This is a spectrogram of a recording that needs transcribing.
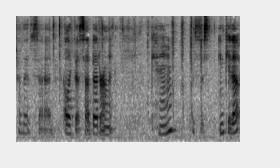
Try that side. I like that side better on it. Okay, just, just ink it up.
